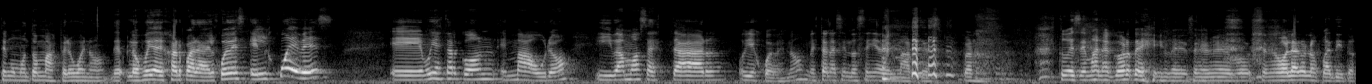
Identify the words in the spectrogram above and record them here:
Tengo un montón más, pero bueno, los voy a dejar para el jueves. El jueves eh, voy a estar con eh, Mauro y vamos a estar, hoy es jueves, ¿no? Me están haciendo señas del martes, perdón. Tuve semana corta y se, me, volaron los patitos.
